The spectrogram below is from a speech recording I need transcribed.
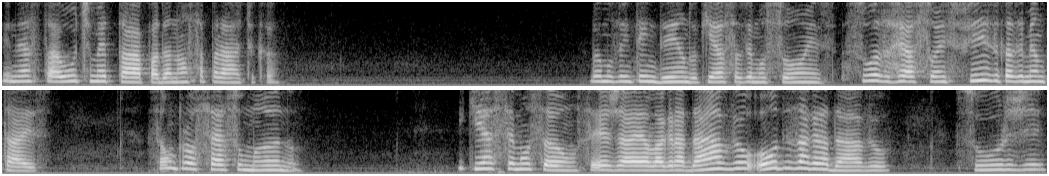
E nesta última etapa da nossa prática, vamos entendendo que essas emoções, suas reações físicas e mentais, são um processo humano e que essa emoção, seja ela agradável ou desagradável, surge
